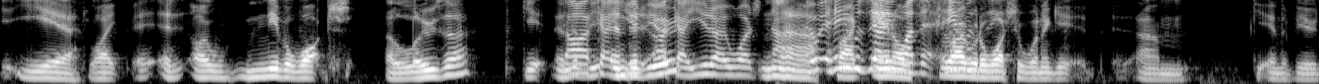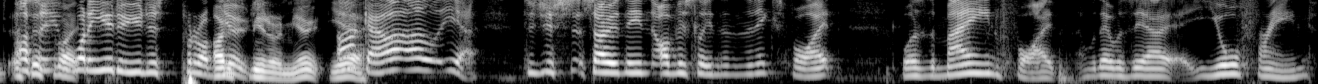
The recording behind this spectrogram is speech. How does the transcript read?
Yeah, like it, it, I'll never watch a loser get interview, Oh, okay, interviewed. You, okay, you don't watch. No, Nah, he fuck, was the only one that struggle to the- watch a winner get um get interviewed. It's Oh, just so like what do you do? You just put it on I mute. just mute it on mute. Yeah, Okay, I'll, I'll- yeah. To just so then obviously then the next fight was the main fight. There was our your friend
